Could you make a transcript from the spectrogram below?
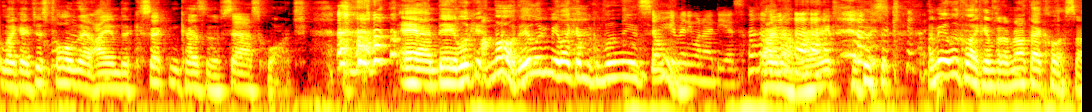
like I just told them that I am the second cousin of Sasquatch. and they look at no, they look at me like I'm completely insane. Don't give anyone ideas. I know, right? I may look like him, but I'm not that close. So.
